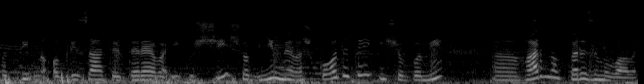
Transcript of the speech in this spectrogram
потрібно обрізати дерева і кущі, щоб їм не нашкодити і щоб вони е, гарно перезимували.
